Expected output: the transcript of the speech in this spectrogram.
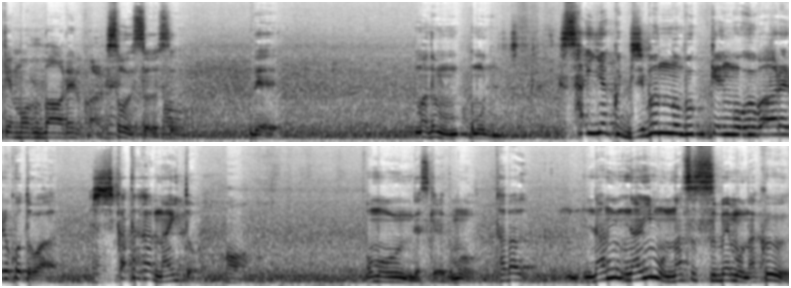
件も奪われるからね。そうですそうです、うん。でまあでももう最悪自分の物件を奪われることは仕方がないとは思うんですけれどもただ何何もなすすべもなく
